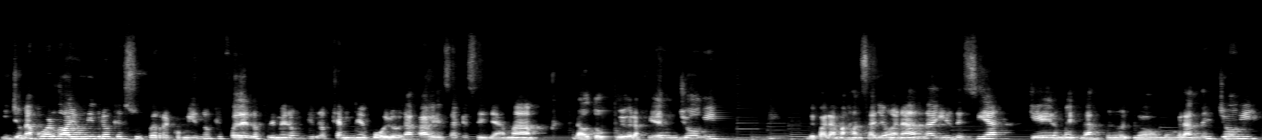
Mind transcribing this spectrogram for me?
y yo me acuerdo, hay un libro que súper recomiendo, que fue de los primeros libros que a mí me voló la cabeza, que se llama La autobiografía de un yogi, de Paramahansa Yogananda, y él decía que los, los, grandes yogis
